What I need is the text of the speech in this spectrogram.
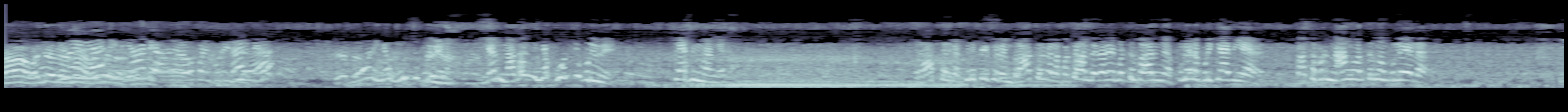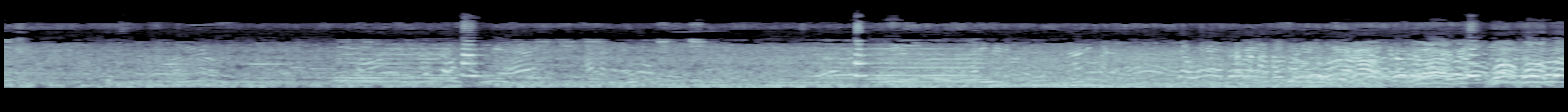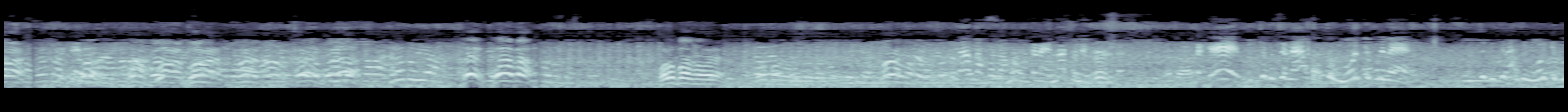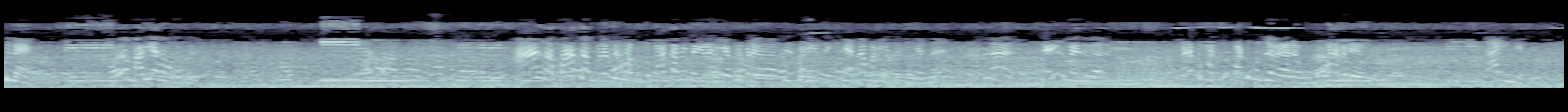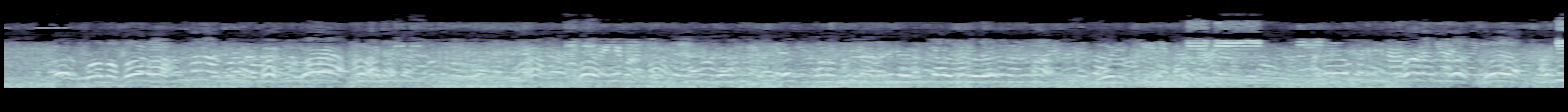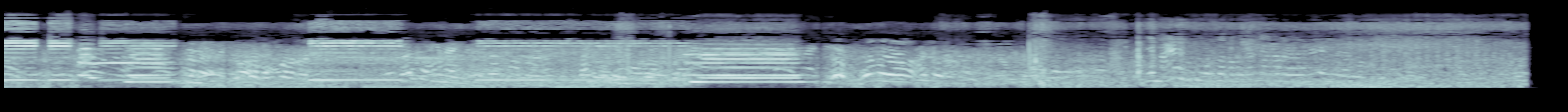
ஆ வந்தது என்ன வந்தது ஏன்டி அவனை love பண்ணி கூட்டிட்டு வந்த? போனீங்க முடிச்சு போடுவேன் ஏன் நகர்ந்தீங்க கூட்டி போடுவேன். ஸ்டேஷன் வாங்க. பிராத்தர்கள் திருப்பி சொல்றேன். பிராத்தர்களை பத்தி அந்த வேலையை மட்டும் பாருங்க. புள்ளையில பிடிக்காதீங்க. கஷ்டப்பட்டு நாங்க வச்சிருக்கோம் புள்ளையில கொலை பார்க்கணும் வர என்ன சொன்னேன் ஏய் உச்சு பிச்சுனா நொறுக்கி நொறுக்கி அவ்வளவு மரியாதை உனக்கு. போமா போமா போமா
